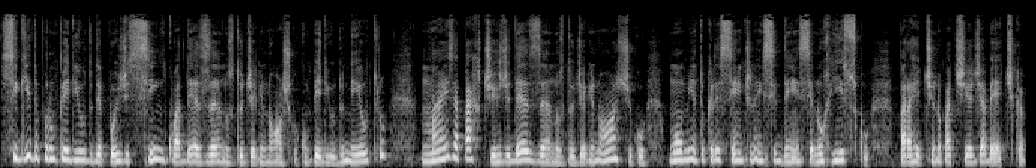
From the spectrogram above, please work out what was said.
seguido por um período depois de 5 a 10 anos do diagnóstico com período neutro, mas a partir de 10 anos do diagnóstico, um aumento crescente na incidência, no risco para retinopatia diabética.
